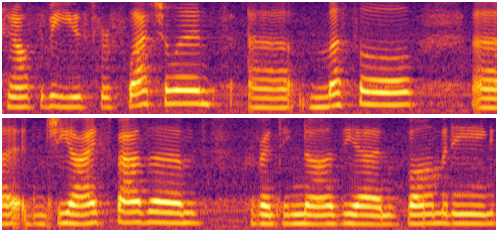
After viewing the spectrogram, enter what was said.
can also be used for flatulence, uh, muscle, uh, GI spasms, preventing nausea and vomiting,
